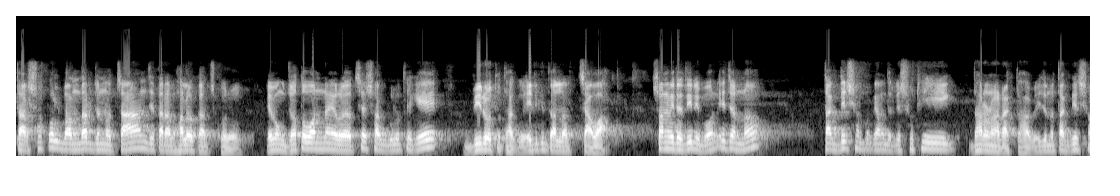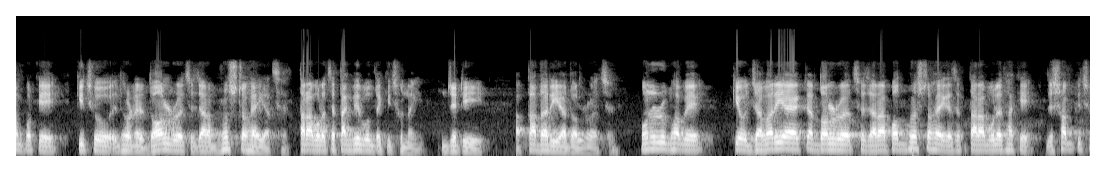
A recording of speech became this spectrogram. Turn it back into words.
তার সকল বান্দার জন্য চান যে তারা ভালো কাজ করুক। এবং যত অন্যায় রয়েছে, সবগুলো থেকে বিরত থাকুক। এটি কিন্তু আল্লাহর চাওয়া। সম্মিত দিনই বোন এই জন্য তাকদির সম্পর্কে আমাদেরকে সঠিক ধারণা রাখতে হবে। এই জন্য তাকদির সম্পর্কে কিছু এ ধরনের দল রয়েছে যারা ভ্রষ্ট হয়ে গেছে। তারা বলেছে তাকদির বলতে কিছু নাই, যেটি কাদারিয়া দল রয়েছে। অনুরূপভাবে কেউ জাবারিয়া একটা দল রয়েছে যারা পথভ্রষ্ট হয়ে গেছে, তারা বলে থাকে যে সবকিছু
